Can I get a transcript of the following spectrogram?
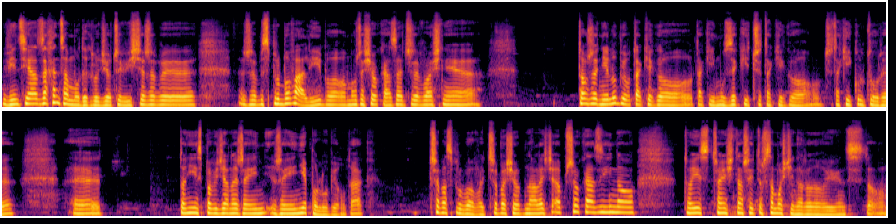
Więc ja zachęcam młodych ludzi oczywiście, żeby, żeby spróbowali, bo może się okazać, że właśnie to, że nie lubią takiego, takiej muzyki czy, takiego, czy takiej kultury, e, to nie jest powiedziane, że jej, że jej nie polubią, tak? Trzeba spróbować, trzeba się odnaleźć, a przy okazji, no, to jest część naszej tożsamości narodowej, więc to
